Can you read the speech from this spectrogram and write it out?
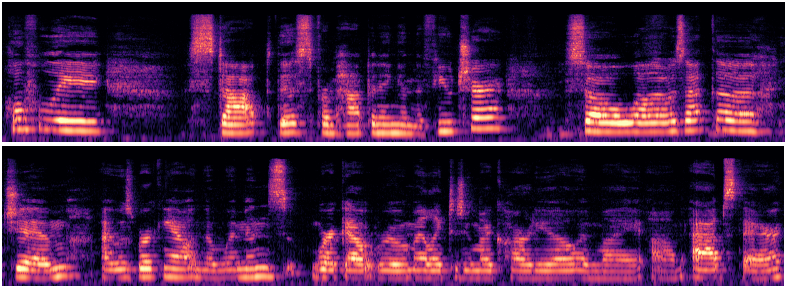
hopefully stop this from happening in the future. So while I was at the gym, I was working out in the women's workout room. I like to do my cardio and my um, abs there.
